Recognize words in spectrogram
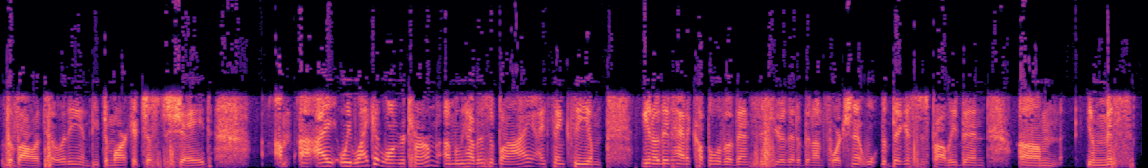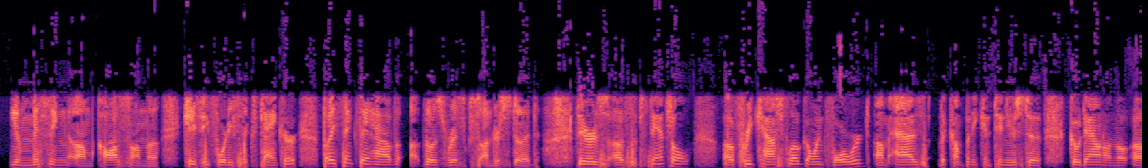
the volatility and beat the market just a shade. Um, I we like it longer term. Um, we have it as a buy. I think the, um, you know, they've had a couple of events this year that have been unfortunate. The biggest has probably been, um, you know, miss you know missing um, costs on the KC-46 tanker, but I think they have uh, those risks understood. There's a substantial uh, free cash flow going forward um, as the company continues to go down on the uh,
